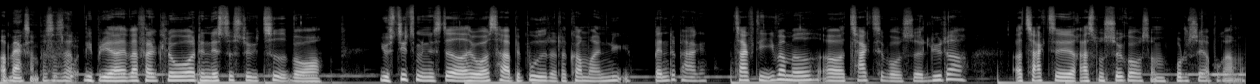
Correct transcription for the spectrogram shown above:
opmærksom på sig selv. Vi bliver i hvert fald klogere det næste stykke tid, hvor Justitsministeriet jo også har bebudet, at der kommer en ny bandepakke. Tak fordi I var med, og tak til vores lyttere, og tak til Rasmus Søgaard, som producerer programmet.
